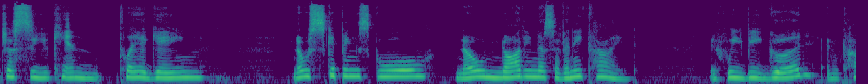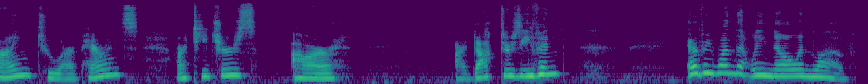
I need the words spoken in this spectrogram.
just so you can play a game. No skipping school. No naughtiness of any kind. If we be good and kind to our parents, our teachers, our our doctors even, everyone that we know and love,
